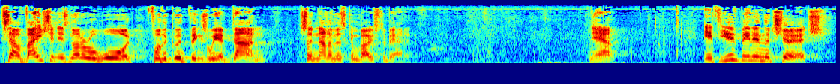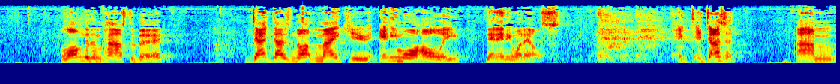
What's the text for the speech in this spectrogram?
Salvation is not a reward for the good things we have done, so none of us can boast about it. Now, if you've been in the church longer than Pastor Bert, that does not make you any more holy than anyone else. It, it doesn't. Um,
